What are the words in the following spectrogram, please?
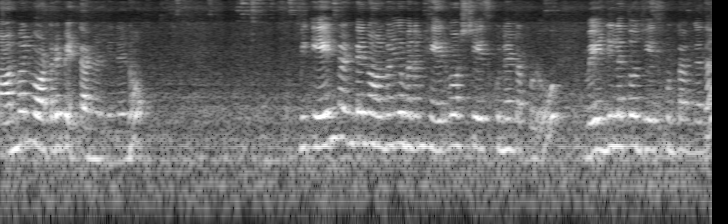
నార్మల్ వాటరే పెట్టానండి నేను. మీకు ఏంటంటే నార్మల్గా మనం హెయిర్ వాష్ చేసుకునేటప్పుడు వేడి నీళ్ళతో చేసుకుంటాం కదా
